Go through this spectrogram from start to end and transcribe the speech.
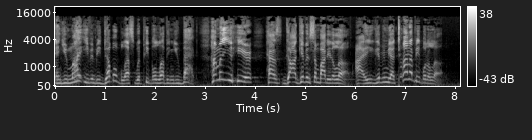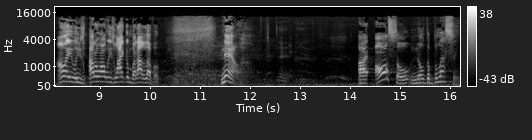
And you might even be double blessed with people loving you back. How many of you here has God given somebody to love? I, he's giving me a ton of people to love. I don't always, I don't always like them, but I love them. Now, I also know the blessing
